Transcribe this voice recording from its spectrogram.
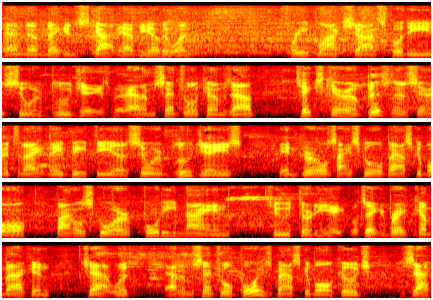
and uh, Megan Scott had the other one. Three block shots for the Seward Blue Jays. But Adam Central comes out, takes care of business here tonight. They beat the uh, Seward Blue Jays in girls high school basketball. Final score 49 to 38. We'll take a break, come back, and chat with Adam Central boys basketball coach Zach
